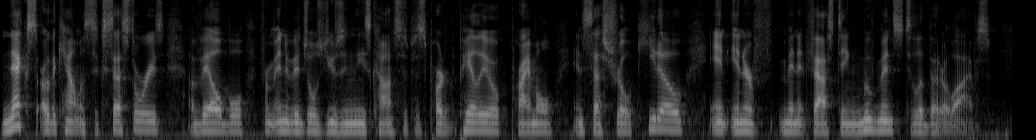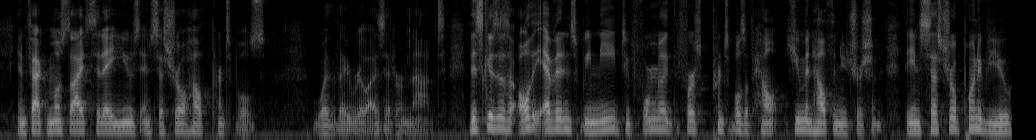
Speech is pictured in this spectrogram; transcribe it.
Next are the countless success stories available from individuals using these concepts as part of the paleo, primal, ancestral, keto, and intermittent fasting movements to live better lives. In fact, most diets today use ancestral health principles whether they realize it or not. This gives us all the evidence we need to formulate the first principles of health, human health and nutrition. The ancestral point of view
